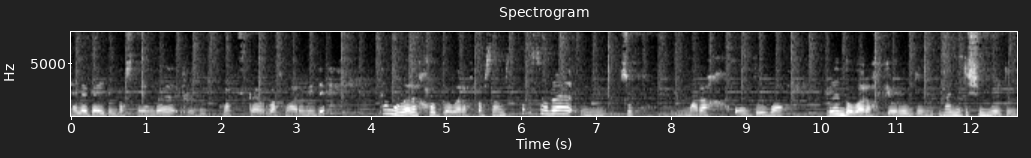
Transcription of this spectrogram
tələbə idim, başlayanda e, praktika vaxtlarım idi. Tam olaraq hobbi olaraq başlamışdım. Daha sonra m, çox maraq oldu və brend olaraq görüldüm. Mən düşünmürdüm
